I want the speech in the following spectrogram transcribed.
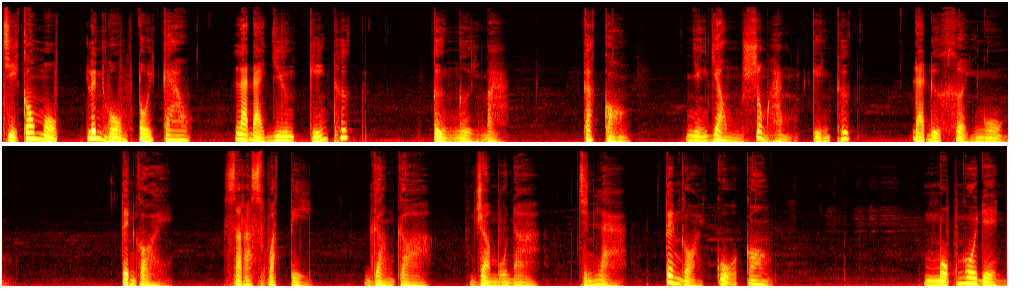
Chỉ có một linh hồn tối cao là đại dương kiến thức từ người mà các con những dòng sông hằng kiến thức đã được khởi nguồn. Tên gọi saraswati, ganga, jamuna chính là tên gọi của con. Một ngôi đền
